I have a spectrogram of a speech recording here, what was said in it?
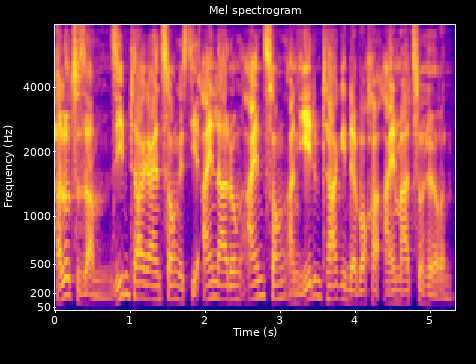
Hallo zusammen. Sieben Tage ein Song ist die Einladung, einen Song an jedem Tag in der Woche einmal zu hören.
